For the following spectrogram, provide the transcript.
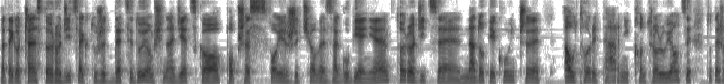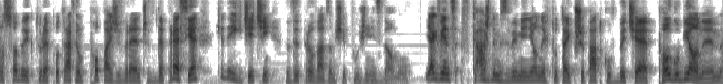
Dlatego często rodzice, którzy decydują się na dziecko poprzez swoje życiowe zagubienie, to rodzice nadopiekuńczy, autorytarni, kontrolujący, to też osoby, które potrafią popaść wręcz w depresję, kiedy ich dzieci wyprowadzą się później z domu. Jak więc w każdym z wymienionych tutaj przypadków bycie pogubionym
